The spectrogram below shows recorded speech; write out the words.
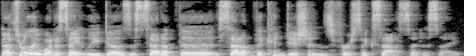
that's really what a site lead does is set up the set up the conditions for success at a site.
